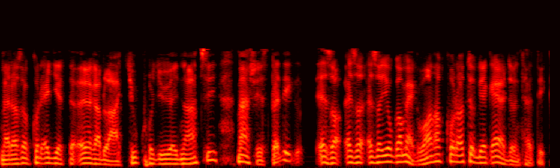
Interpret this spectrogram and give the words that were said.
mert az akkor egyértelműen legalább látjuk, hogy ő egy náci, másrészt pedig ez a, ez a, ez a joga megvan, akkor a többiek eldönthetik.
